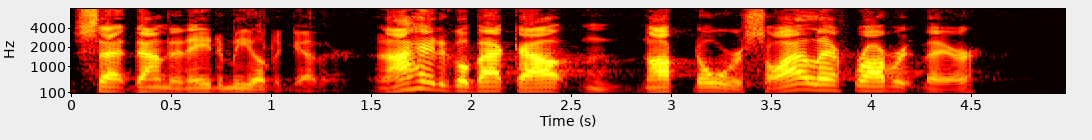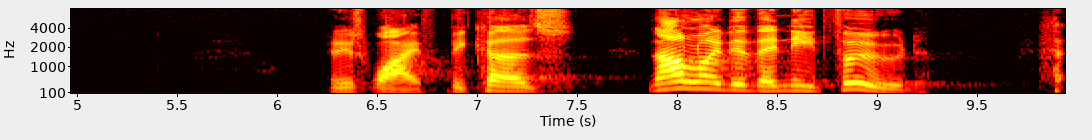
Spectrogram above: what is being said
sat down and ate a meal together. And I had to go back out and knock doors, so I left Robert there and his wife because not only did they need food,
